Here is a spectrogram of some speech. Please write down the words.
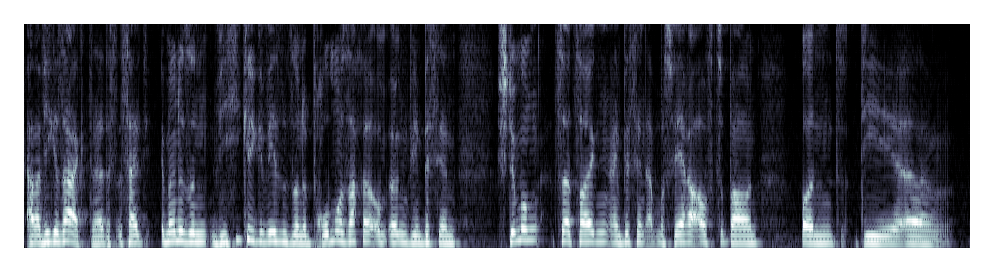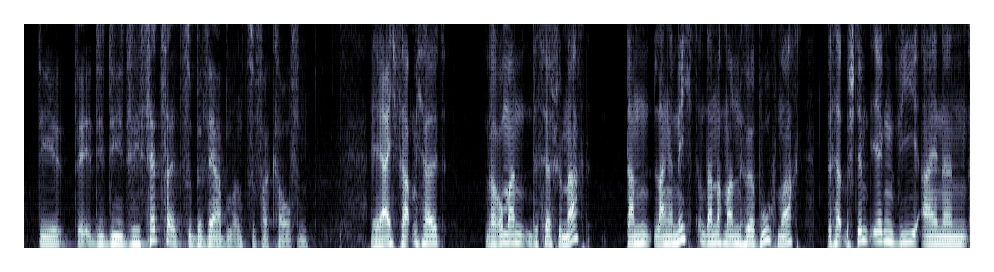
Aber wie gesagt, ne, das ist halt immer nur so ein Vehikel gewesen, so eine Promo-Sache, um irgendwie ein bisschen Stimmung zu erzeugen, ein bisschen Atmosphäre aufzubauen und die, äh, die, die, die, die, Sets halt zu bewerben und zu verkaufen. Ja, ich frage mich halt, warum man das Hörspiel macht, dann lange nichts und dann nochmal ein Hörbuch macht. Das hat bestimmt irgendwie einen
